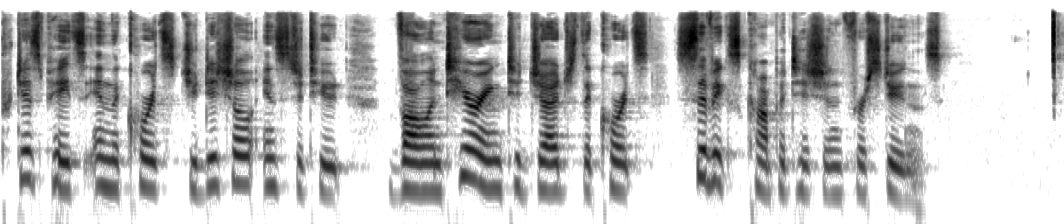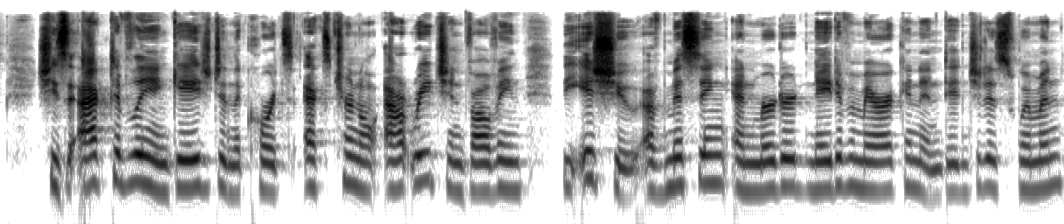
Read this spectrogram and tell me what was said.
participates in the court's Judicial Institute, volunteering to judge the court's civics competition for students. She's actively engaged in the court's external outreach involving the issue of missing and murdered Native American Indigenous women,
